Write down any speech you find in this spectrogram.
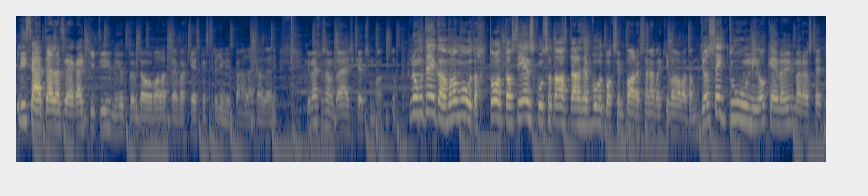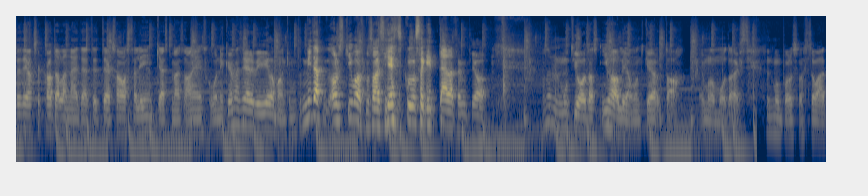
lisää tällaisia kaikki tyhmiä juttuja, mitä voi valottaa vaikka kesken striimin päällä tälleen. Niin kyllä ehkä tää Ash Ketchum hattu. No mut eikä mulla muuta. Toivottavasti ensi kuussa taas tällaisen Woodboxin parissa. Näitä on kiva avata. Mut jos ei tuu, niin okei mä ymmärrän, jos te ette jaksa katella näitä, että ette jaksa avasta linkkiä, että mä saan ensi kuun, niin kyllä mä selviin ilmankin. Mutta mitä olisi kiva, että mä saisin ensi kuussakin tällaisen, mut joo. Mä sanon mut joo taas ihan liian monta kertaa. Ei mulla muuta tekstiä. Nyt mun puolesta vasta vaan,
